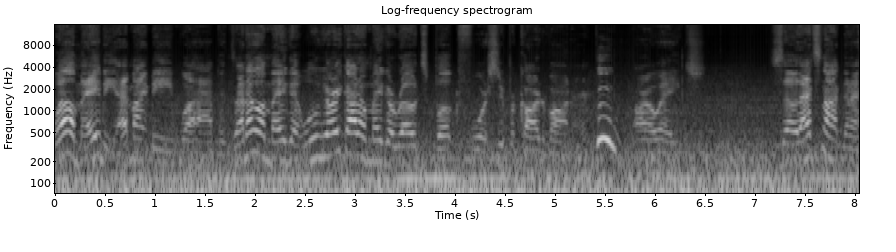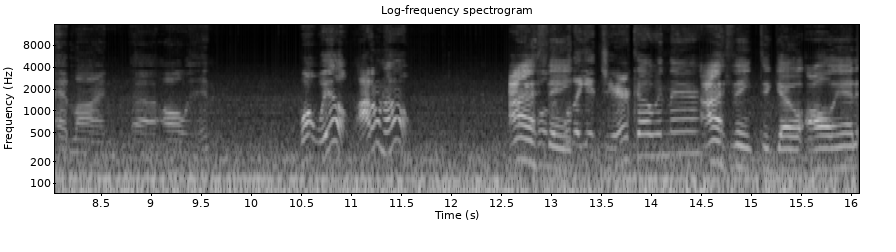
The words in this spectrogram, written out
Well, maybe that might be what happens. I know Omega. Well, we already got Omega Rhodes booked for Supercard of Honor, Woo. ROH. So that's not going to headline uh, All In. What will? I don't know. I Will, think will they get Jericho in there? I think to go all in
